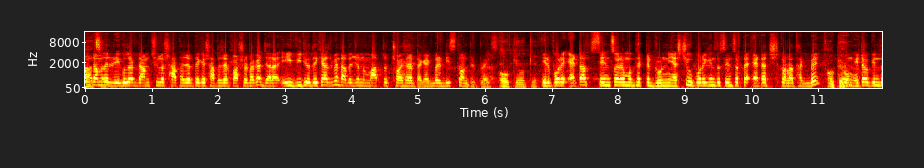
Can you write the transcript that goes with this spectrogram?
কিন্তু। আমাদের রেগুলার দাম ছিল সাত হাজার থেকে সাত হাজার পাঁচশো টাকা। যারা এই ভিডিও দেখে আসবেন তাদের জন্য মাত্র ছয় হাজার টাকা একবারে ডিসকাউন্টেড প্রাইস ওকে ওকে এরপরে অ্যাটাচ সেন্সরের মধ্যে একটা ড্রোন নিয়ে আসছি উপরে কিন্তু সেন্সরটা অ্যাটাচ করা থাকবে। এবং এটাও কিন্তু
